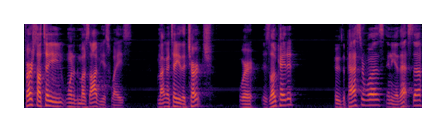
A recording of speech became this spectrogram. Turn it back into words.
First, I'll tell you one of the most obvious ways. I'm not going to tell you the church, where it is located, who the pastor was, any of that stuff.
